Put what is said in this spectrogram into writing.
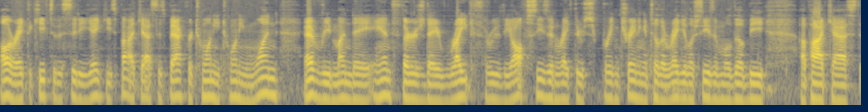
All right, the Keefe to the City Yankees podcast is back for 2021 every Monday and Thursday, right through the off season, right through spring training until the regular season. Will there be a podcast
